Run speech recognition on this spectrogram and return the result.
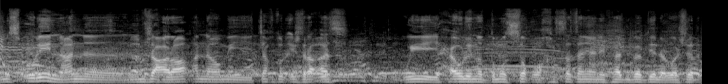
المسؤولين عن المجعرة أنهم يتخذوا الإجراءات. ويحاولوا ينظموا السوق وخاصة يعني في هذا الباب ديال العواشر.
